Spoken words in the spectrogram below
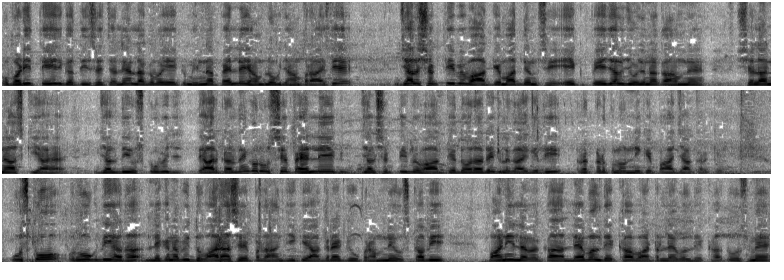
वो बड़ी तेज गति से चले हैं। लगभग एक महीना पहले हम लोग जहाँ पर आए थे, जल शक्ति विभाग के माध्यम से एक पेयजल योजना का हमने शिलान्यास किया है। जल्दी उसको भी तैयार कर देंगे और उससे पहले एक जल शक्ति विभाग के द्वारा रिग लगाई गई थी रक्कड़ कॉलोनी के पास जा करके उसको रोक दिया था, लेकिन अभी दोबारा से प्रधान जी के आग्रह के ऊपर हमने उसका भी पानी का लेवल देखा वाटर लेवल देखा तो उसमें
